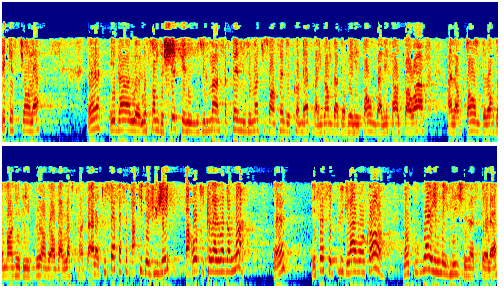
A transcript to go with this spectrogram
ces questions-là? Hein, et dans le, le forme de shirk que les musulmans, certains musulmans qui sont en train de commettre, par exemple d'adorer les tombes, d'aller faire le tawaf à leurs tombes, de leur demander des vœux en dehors d'Allah, tout ça, ça fait partie de juger par autre que la loi d'Allah. Hein, et ça c'est plus grave encore. Donc pourquoi ils négligent ces aspects-là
